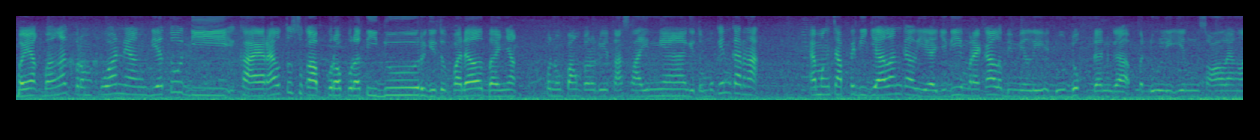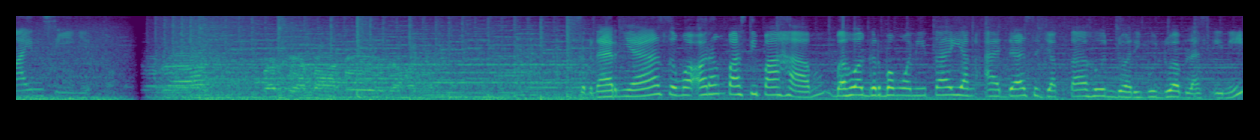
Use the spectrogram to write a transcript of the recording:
banyak banget perempuan yang dia tuh di KRL tuh suka pura-pura tidur gitu, padahal banyak penumpang prioritas lainnya gitu. Mungkin karena emang capek di jalan kali ya, jadi mereka lebih milih duduk dan gak peduliin soal yang lain sih gitu. Sebenarnya, semua orang pasti paham bahwa gerbong wanita yang ada sejak tahun 2012 ini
